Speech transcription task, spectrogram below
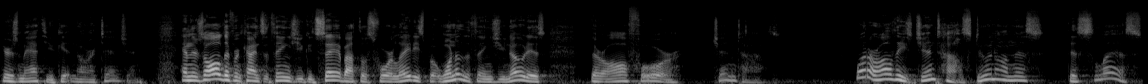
Here's Matthew getting our attention. And there's all different kinds of things you could say about those four ladies, but one of the things you note is they're all four Gentiles. What are all these Gentiles doing on this, this list?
